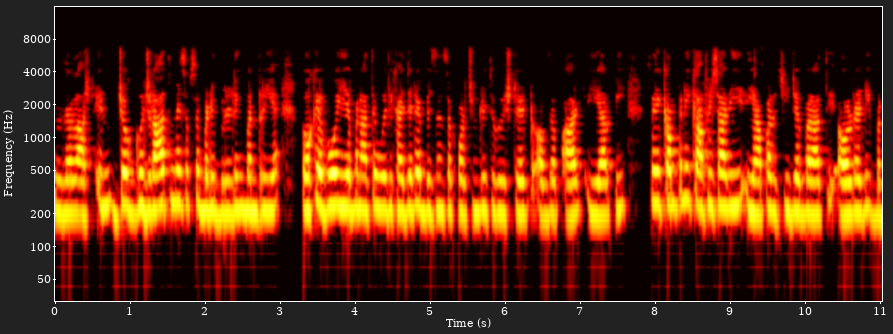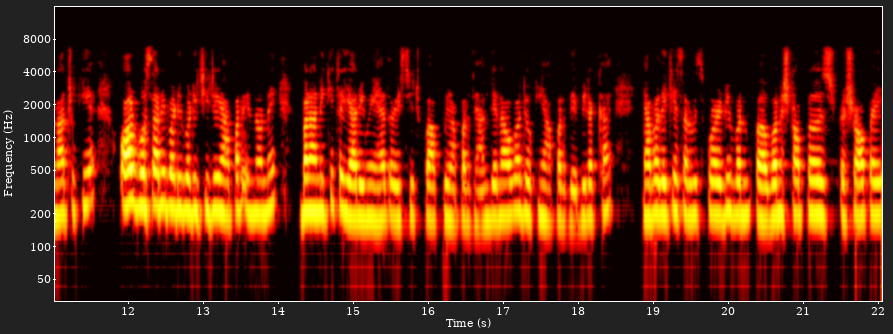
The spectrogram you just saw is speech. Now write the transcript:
to the last in, जो गुजरात में सबसे बड़ी बिल्डिंग बन रही है ओके वो ये बनाते हुए दिखाई दे रहे हैं business opportunity through state of the art ERP तो ये कंपनी काफ़ी सारी यहाँ पर चीज़ें बनाती ऑलरेडी बना चुकी है, और बहुत सारी बड़ी बड़ी चीज़ें यहाँ पर इन्होंने बनाने की तैयारी में है। तो इस चीज़ को आपको यहाँ पर ध्यान देना होगा, जो कि यहाँ पर दे भी रखा है। यहाँ पर देखिए service providing one one stop shop है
